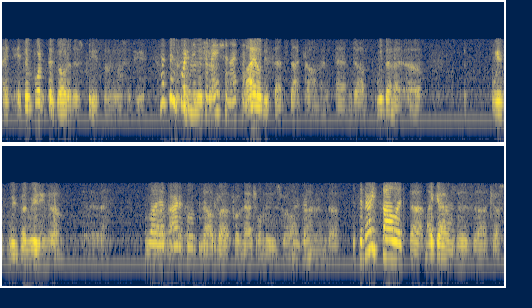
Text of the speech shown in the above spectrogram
it's important to go to this. Please go to this if you that's important information, I think. Biodefense.com, and, and um, we've been uh, we've we've been reading um, uh, A lot of articles. No, from, from Natural News for a long Mhm. time, and uh, It's a very solid. uh, Mike Adams is uh, trust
